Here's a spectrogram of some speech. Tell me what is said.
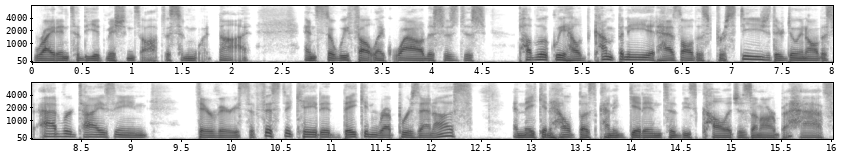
right into the admissions office and whatnot and so we felt like, wow, this is this publicly held company. It has all this prestige. They're doing all this advertising. They're very sophisticated. They can represent us and they can help us kind of get into these colleges on our behalf.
